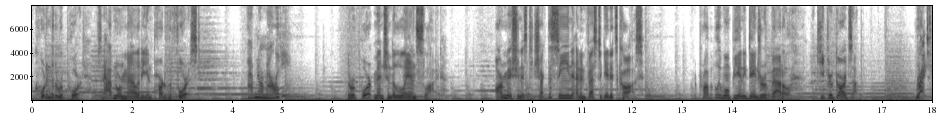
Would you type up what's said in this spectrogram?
According to the report, there's an abnormality in part of the forest. Abnormality? The report mentioned a landslide. Our mission is to check the scene and investigate its cause. There probably won't be any danger of battle, but keep your guards up. Right.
